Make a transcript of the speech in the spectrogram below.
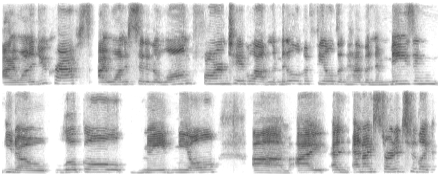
I want to do crafts. I want to sit at a long farm table out in the middle of a field and have an amazing, you know, local made meal. Um, I and and I started to like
